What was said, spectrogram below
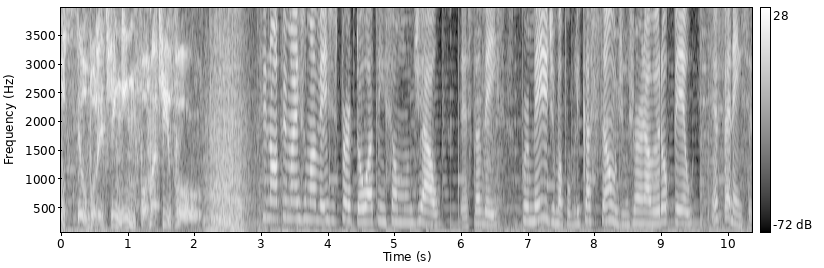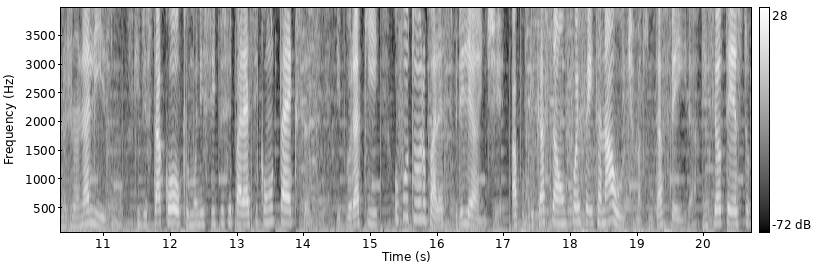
O seu boletim informativo. Sinop mais uma vez despertou a atenção mundial. Desta vez, por meio de uma publicação de um jornal europeu, referência no jornalismo, que destacou que o município se parece com o Texas e por aqui o futuro parece brilhante. A publicação foi feita na última quinta-feira. Em seu texto,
